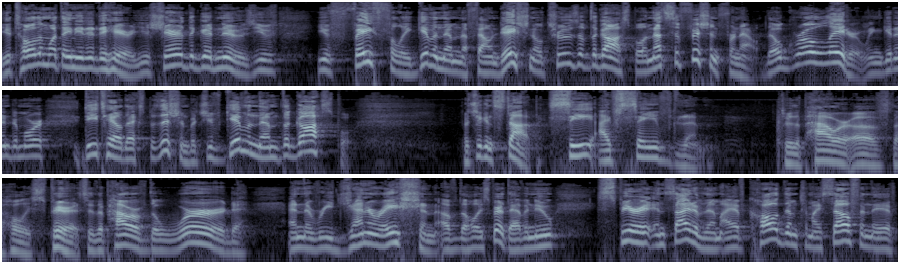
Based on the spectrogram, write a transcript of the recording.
you told them what they needed to hear. You shared the good news. You've, you've faithfully given them the foundational truths of the gospel, and that's sufficient for now. They'll grow later. We can get into more detailed exposition, but you've given them the gospel. But you can stop. See, I've saved them through the power of the Holy Spirit, through the power of the Word and the regeneration of the Holy Spirit. They have a new spirit inside of them. I have called them to myself, and they have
